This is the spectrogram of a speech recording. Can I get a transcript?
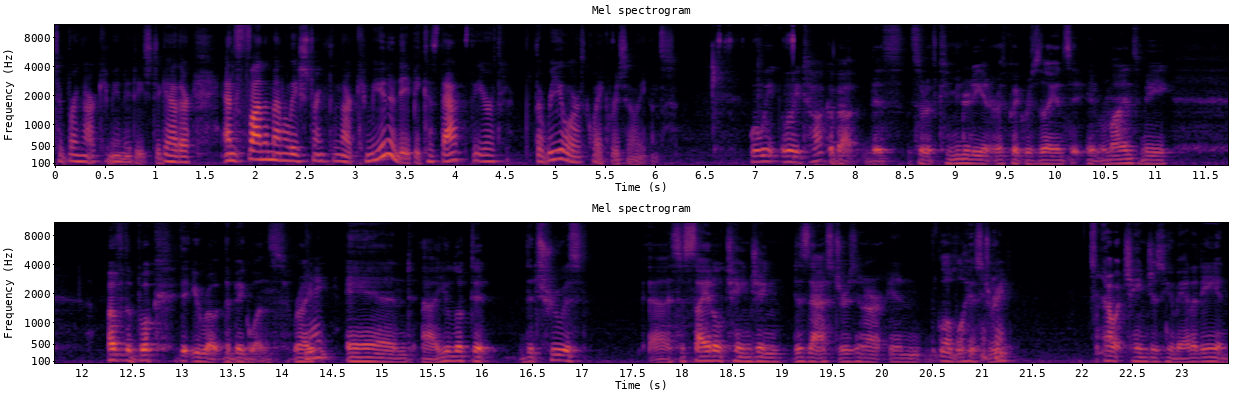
to bring our communities together and fundamentally strengthen our community because that's the earth, the real earthquake resilience. When we when we talk about this sort of community and earthquake resilience, it, it reminds me of the book that you wrote, The Big Ones, right? Right. And uh, you looked at the truest uh, societal changing disasters in our in global history, okay. how it changes humanity, and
